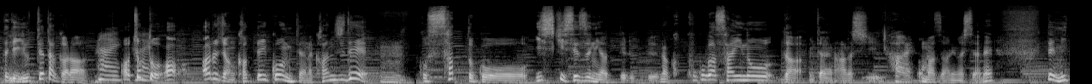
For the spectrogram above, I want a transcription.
って言ってたから、はい。あちょっと、ああるじゃん買っていこうみたいな感じでうんこうさっとこう意識せずにやってるっていうなんかここが才能だみたいな話はい。まずありましたよね。で3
